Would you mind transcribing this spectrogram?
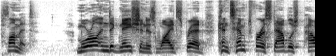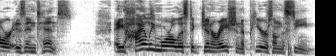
plummet. Moral indignation is widespread. Contempt for established power is intense. A highly moralistic generation appears on the scene.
